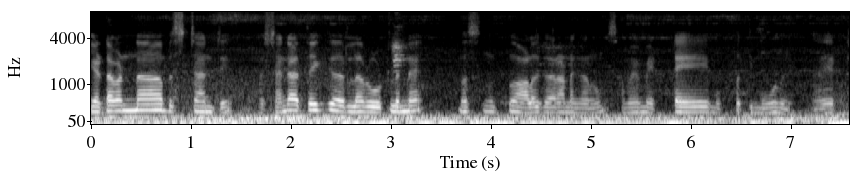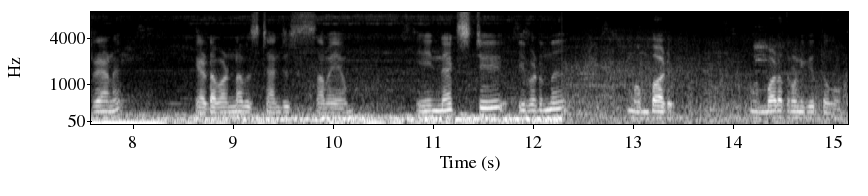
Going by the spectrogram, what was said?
Edavanna bus stand bus stand അകത്തേക്ക് കയറില്ല റോട്ടിൽ തന്നെ ബസ് നിൽക്കുന്ന ആൾ കയറാണ്ട് കാരണം സമയം എട്ട് മുപ്പത്തി മൂന്ന് അതായത് എട്ടരയാണ് എടവണ്ണ ബസ് സ്റ്റാൻഡ് സമയം. ഇനി നെക്സ്റ്റ് ഇവിടുന്ന് മമ്പാട്. മമ്പാട് എത്ര മണിക്ക് എത്തുമോ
